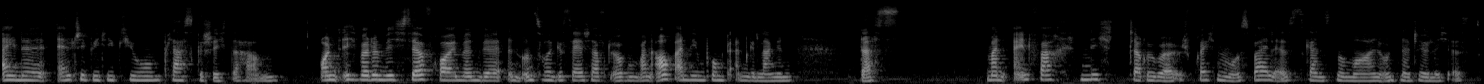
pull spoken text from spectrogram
eine LGBTQ-Plus-Geschichte haben. Und ich würde mich sehr freuen, wenn wir in unserer Gesellschaft irgendwann auch an dem Punkt angelangen, dass man einfach nicht darüber sprechen muss, weil es ganz normal und natürlich ist.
